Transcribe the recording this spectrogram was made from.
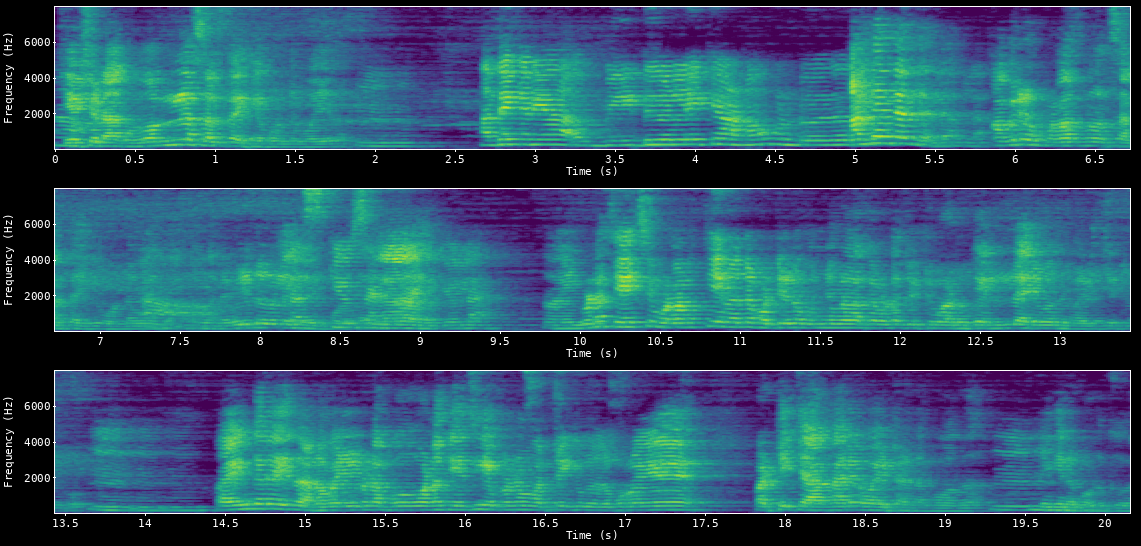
ചേച്ചിയുടെ ആഗ്രഹം നല്ല സ്ഥലത്തേക്കാണ് കൊണ്ടുപോയത്. അതെങ്ങനെയാ? വീടുകളിലേക്കാണോ കൊണ്ടുപോയത്? അല്ല അല്ല അല്ല അവർ വളർന്ന സ്ഥലത്തേക്ക് കൊണ്ടുപോയത് ആ. അങ്ങനെ ഇവിടെ ചേച്ചി വളർത്തിയ നല്ല പട്ടിയുടെ കുഞ്ഞുങ്ങളൊക്കെ ഇവിടെ ചുറ്റുപാടും എല്ലാരും വന്ന് മേടിച്ചിട്ടു ഉം. ഉം. ഉം. ഭയങ്കര ഇതാണ്. വഴി കൂടെ പോകണം ചേച്ചി എപ്പോഴും ഒറ്റയ്ക്ക് പോകുന്നത് കുറേ പട്ടിക്ക് ആഹാരമായിട്ടാണ് പോകുന്നത്. ഇങ്ങനെ കൊടുക്കുക.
